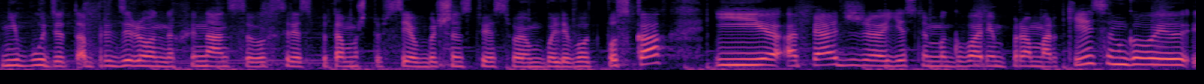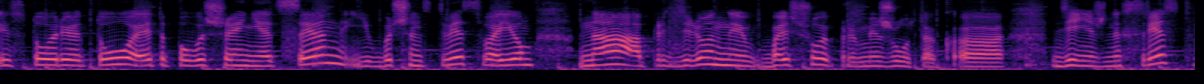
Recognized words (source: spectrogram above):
не будет определенных финансовых средств, потому что все в большинстве своем были в отпусках, и, опять же, если мы говорим про маркетинговую историю, то это повышение цен и в большинстве своем на определенный большой промежуток а, денежных средств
